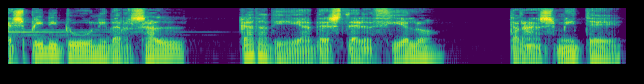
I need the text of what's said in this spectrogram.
Espíritu Universal, cada día desde el cielo, transmite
